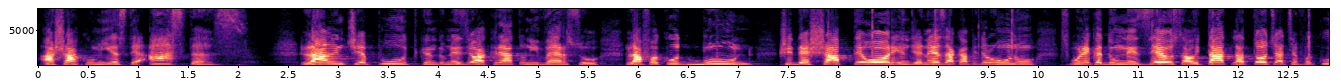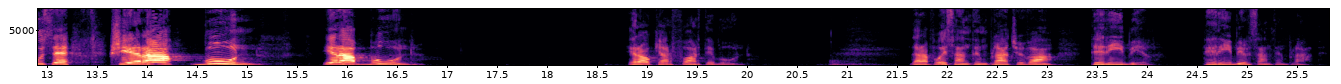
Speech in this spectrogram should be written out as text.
așa cum este astăzi. La început, când Dumnezeu a creat Universul, l-a făcut bun și de șapte ori în Geneza, capitolul 1, spune că Dumnezeu s-a uitat la tot ceea ce făcuse și era bun. Era bun. Erau chiar foarte bun. Dar apoi s-a întâmplat ceva teribil. Teribil s-a întâmplat.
